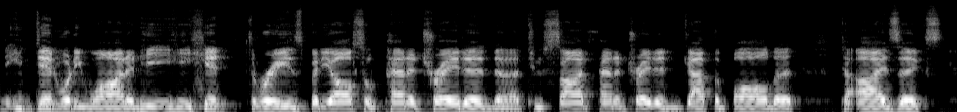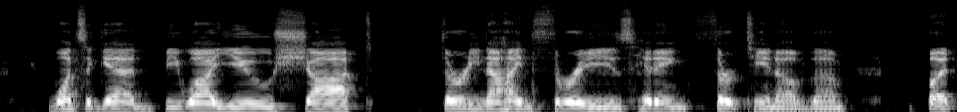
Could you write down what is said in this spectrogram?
he did what he wanted. He he hit threes, but he also penetrated. Uh, Toussaint penetrated and got the ball to to Isaacs. Once again, BYU shot 39 threes, hitting 13 of them. But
